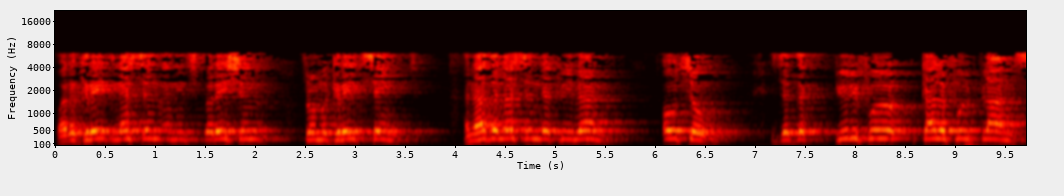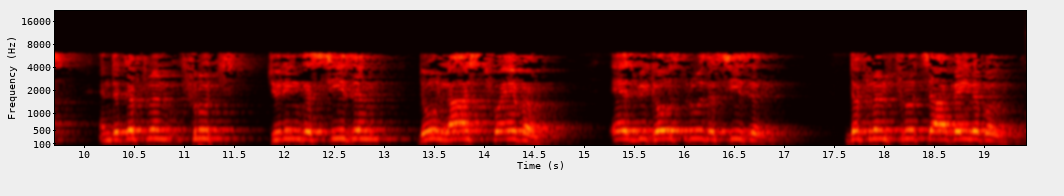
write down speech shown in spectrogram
What a great lesson and inspiration from a great saint. Another lesson that we learn also is that the beautiful, colorful plants and the different fruits during the season don't last forever. As we go through the season, different fruits are available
